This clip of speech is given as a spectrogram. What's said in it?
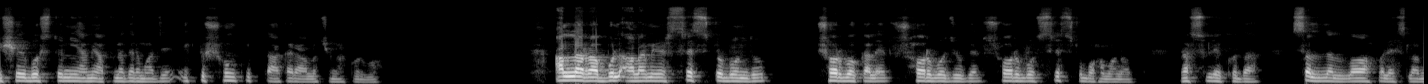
বিষয়বস্তু নিয়ে আমি আপনাদের মাঝে একটু সংক্ষিপ্ত আকারে আলোচনা করব। আল্লাহ রাব্বুল আলমিনের শ্রেষ্ঠ বন্ধু সর্বকালের, সর্বযুগের, সর্বশ্রেষ্ঠ মহামানব, রাসুলে খোদা সাল্লাহ ইসলাম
